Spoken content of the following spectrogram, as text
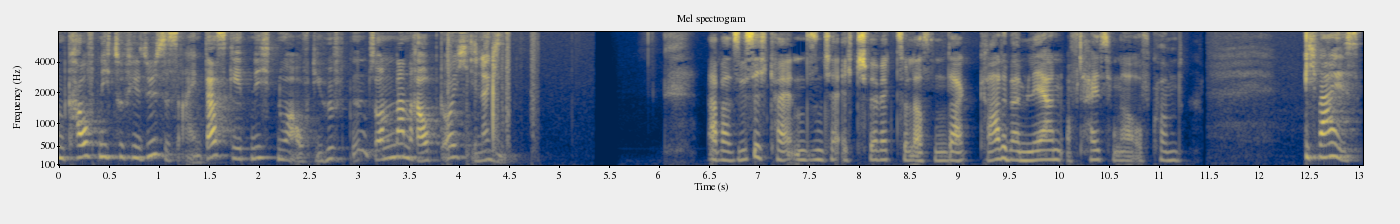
Und kauft nicht zu viel Süßes ein. Das geht nicht nur auf die Hüften, sondern raubt euch Energie. Aber Süßigkeiten sind ja echt schwer wegzulassen, da gerade beim Lernen oft Heißhunger aufkommt. Ich weiß,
